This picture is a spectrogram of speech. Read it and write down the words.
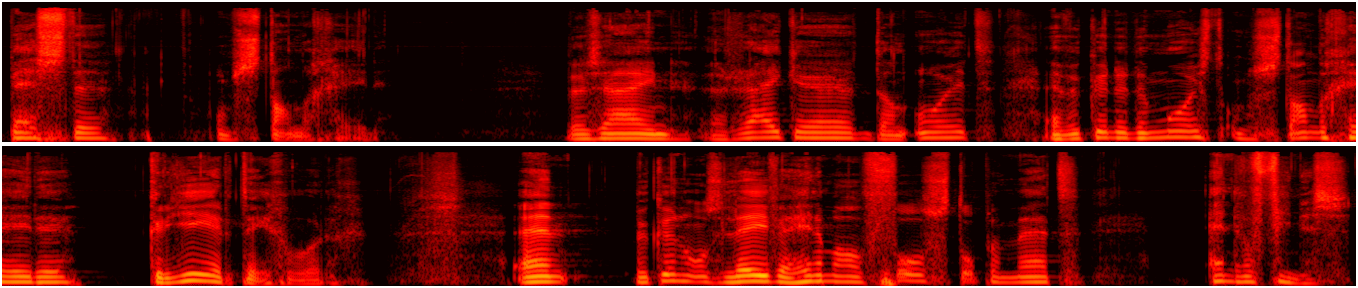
beste omstandigheden. We zijn rijker dan ooit en we kunnen de mooiste omstandigheden creëren tegenwoordig. En we kunnen ons leven helemaal vol stoppen met endorfines.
